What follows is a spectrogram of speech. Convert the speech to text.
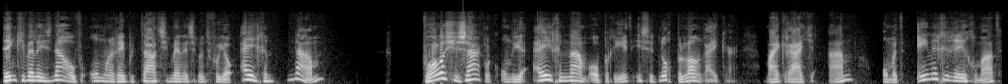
Denk je wel eens na over online reputatiemanagement voor jouw eigen naam? Vooral als je zakelijk onder je eigen naam opereert is dit nog belangrijker. Maar ik raad je aan om met enige regelmaat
